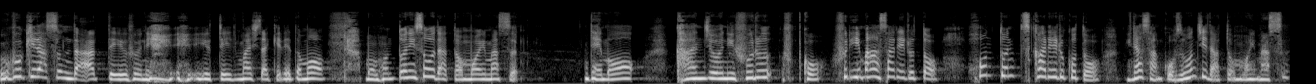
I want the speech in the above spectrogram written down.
動き出すんだっていう風に 言っていましたけれども、もう本当にそうだと思います。でも、感情に振る、こう、振り回されると、本当に疲れることを皆さんご存知だと思います。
